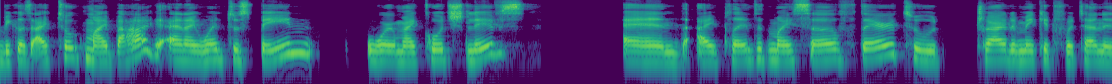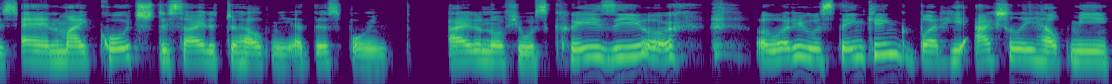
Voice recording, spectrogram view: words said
because i took my bag and i went to spain where my coach lives and i planted myself there to try to make it for tennis. And my coach decided to help me at this point. I don't know if he was crazy or or what he was thinking but he actually helped me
